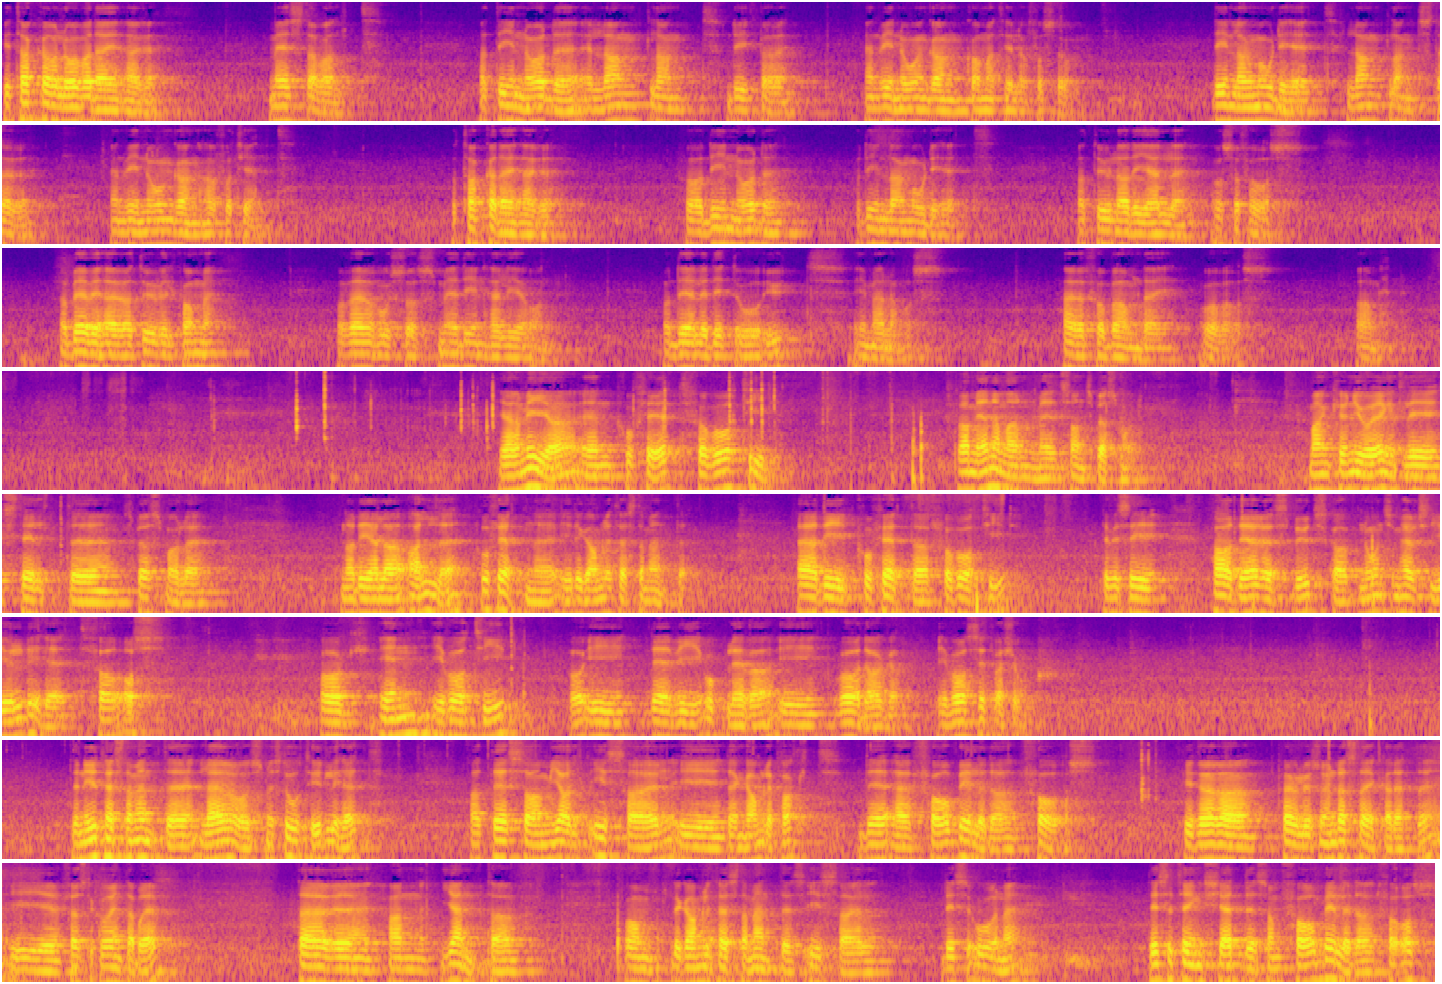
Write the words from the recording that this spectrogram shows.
Vi takker og lover deg, Herre, mest av alt, at din nåde er langt, langt dypere enn vi noen gang kommer til å forstå. Din langmodighet langt, langt større enn vi noen gang har fortjent. Og takker deg, Herre, for din nåde og din langmodighet, at du lar det gjelde også for oss. Nå ber vi, Herre, at du vil komme og være hos oss med din Hellige Ånd og dele ditt ord ut imellom oss. Herre, forbarm deg over oss. Amen. Jeremia, en profet for vår tid. Hva mener man med et sånt spørsmål? Man kunne jo egentlig stilt uh, spørsmålet når det gjelder alle profetene i Det gamle testamentet. Er de profeter for vår tid? Dvs. Si, har deres budskap noen som helst gyldighet for oss og inn i vår tid og i det vi opplever i våre dager, i vår situasjon? Det nye testamentet lærer oss med stor tydelighet at det som gjaldt Israel i den gamle pakt, det er forbilder for oss. Vi hører Paulus understreke dette i første Korinterbrev, der eh, han gjentar om Det gamle testamentets Israel disse ordene. Disse ting skjedde som forbilder for oss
